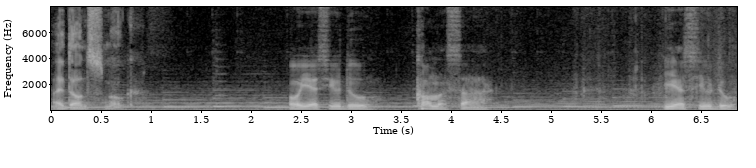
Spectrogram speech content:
I don't smoke. Oh, yes, you do, Commissar. Yes, you do.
